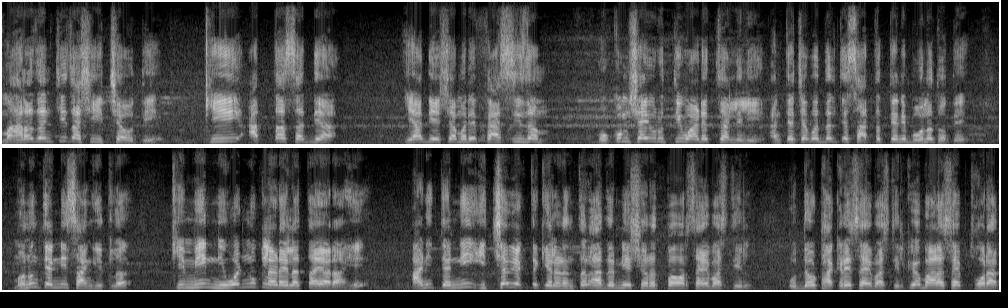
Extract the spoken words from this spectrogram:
महाराजांचीच अशी इच्छा होती की आत्ता सध्या या देशामध्ये फॅसिझम हुकुमशाही वृत्ती वाढत चाललेली आणि त्याच्याबद्दल ते सातत्याने बोलत होते. म्हणून त्यांनी सांगितलं की मी निवडणूक लढायला तयार आहे. आणि त्यांनी इच्छा व्यक्त केल्यानंतर आदरणीय शरद पवार साहेब असतील उद्धव ठाकरे साहेब असतील किंवा बाळासाहेब थोरात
